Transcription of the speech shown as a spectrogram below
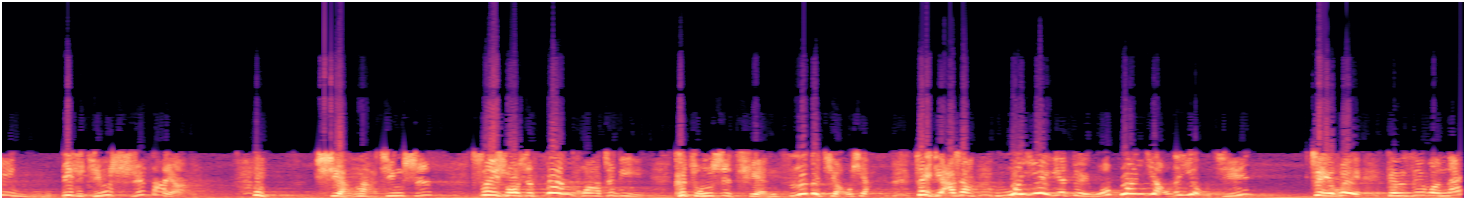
江阴比是京师大呀？哼，像那京师，虽说是繁华之地，可总是天子的脚下。再加上我爷爷对我管教的又紧，这回跟随我奶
